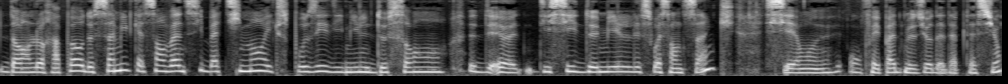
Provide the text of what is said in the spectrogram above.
dans le rapport de 5426 bâtiments exposés euh, d'ici 2065, si on ne fait pas de mesures d'adaptation,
